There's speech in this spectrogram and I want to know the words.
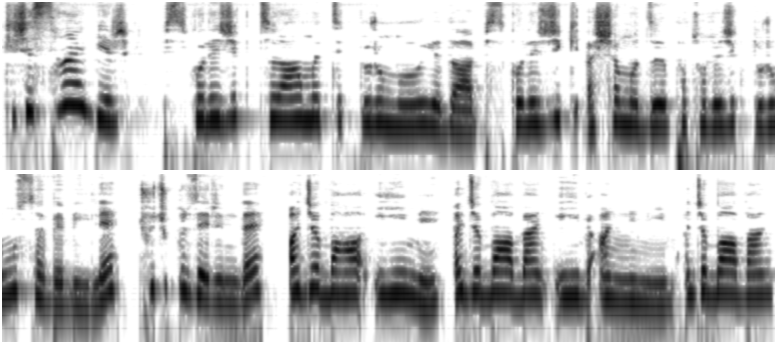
kişisel bir psikolojik travmatik durumu ya da psikolojik aşamadığı patolojik durumu sebebiyle çocuk üzerinde acaba iyi mi? Acaba ben iyi bir anne miyim? Acaba ben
